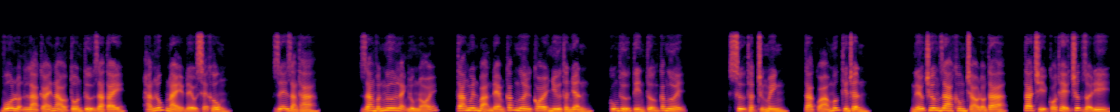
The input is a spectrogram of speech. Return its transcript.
Vô luận là cái nào tôn tử ra tay, hắn lúc này đều sẽ không. Dễ dàng tha. Giang Vấn Ngư lạnh lùng nói, ta nguyên bản đem các ngươi coi như thân nhân, cũng thử tin tưởng các ngươi. Sự thật chứng minh, ta quá mức thiên chân. Nếu trương gia không chào đón ta, ta chỉ có thể trước rời đi.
